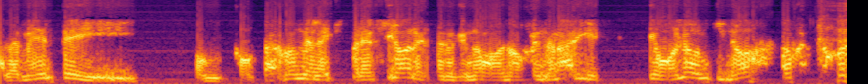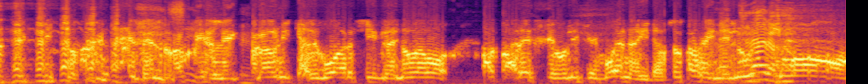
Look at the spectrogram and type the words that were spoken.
a la mente y con, perdón de la expresión, espero que no, no ofenda a nadie, que bolonqui, ¿no? el rock electrónica, el worship de nuevo aparece Ulises Bueno y nosotros en el último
